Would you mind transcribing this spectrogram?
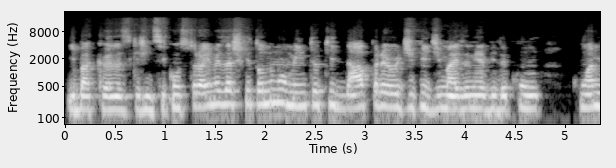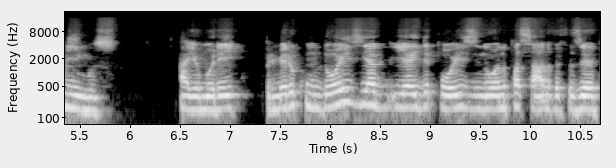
e bacanas que a gente se constrói, mas acho que todo momento que dá para eu dividir mais a minha vida com, com amigos. Aí eu morei primeiro com dois e, a, e aí depois, no ano passado, vai fazer,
